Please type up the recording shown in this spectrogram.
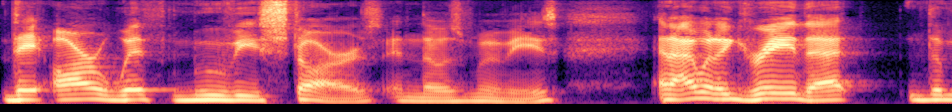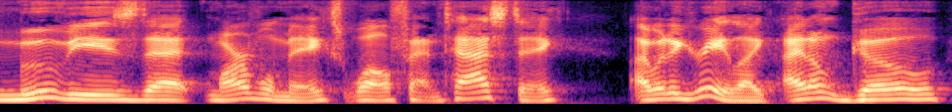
They are with movie stars in those movies. And I would agree that the movies that Marvel makes, while fantastic, I would agree. Like, I don't go,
